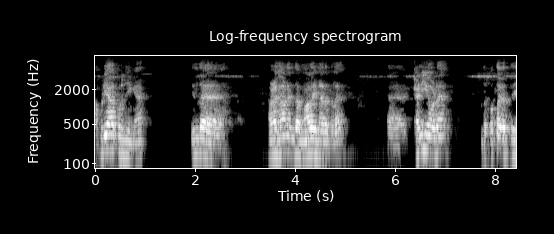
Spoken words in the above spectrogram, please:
அப்படியா புரிஞ்சுங்க. இந்த அழகான இந்த மாலை நேரத்துல கனியோட இந்த புத்தகத்தை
